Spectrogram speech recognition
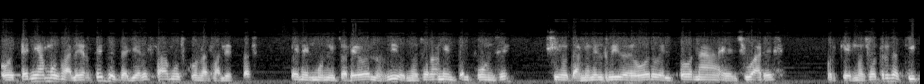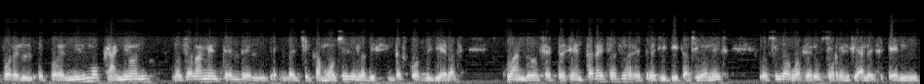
Hoy teníamos alertas, desde ayer estábamos con las alertas en el monitoreo de los ríos, no solamente el Fonse, sino también el río de Oro, el Tona, el Suárez, porque nosotros aquí por el, por el mismo cañón, no solamente el del, del Chicamocha, sino las distintas cordilleras, cuando se presentan estas eh, precipitaciones, estos aguaceros torrenciales, el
